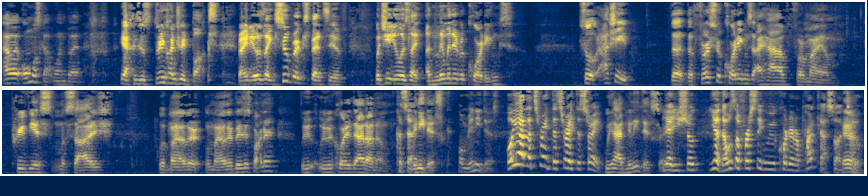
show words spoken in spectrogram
I almost got one, but Yeah, because it was three hundred bucks, right? It was like super expensive, but you, it was like unlimited recordings. So actually, the the first recordings I have for my um, previous massage with my other with my other business partner, we we recorded that on um Cassette. mini disc. oh, mini disc. Oh yeah, that's right, that's right, that's right. We had mini discs, right? Yeah, you showed. Yeah, that was the first thing we recorded our podcast on Yeah. too.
